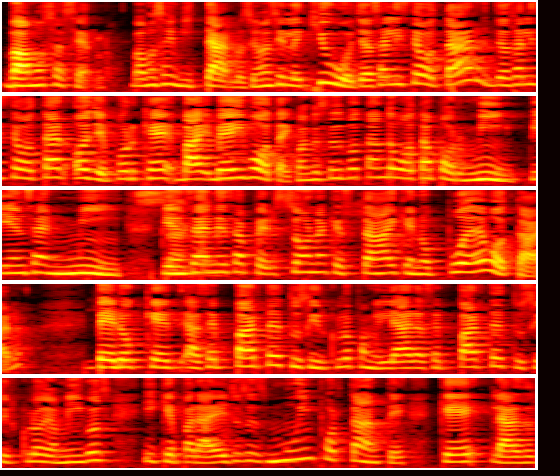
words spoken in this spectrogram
vamos a hacerlo. Vamos a invitarlos y vamos a decirle, ¿qué hubo? ¿Ya saliste a votar? ¿Ya saliste a votar? Oye, ¿por qué? ve y vota. Y cuando estés votando, vota por mí. Piensa en mí. Piensa en esa persona que está y que no puede votar pero que hace parte de tu círculo familiar, hace parte de tu círculo de amigos y que para ellos es muy importante que las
